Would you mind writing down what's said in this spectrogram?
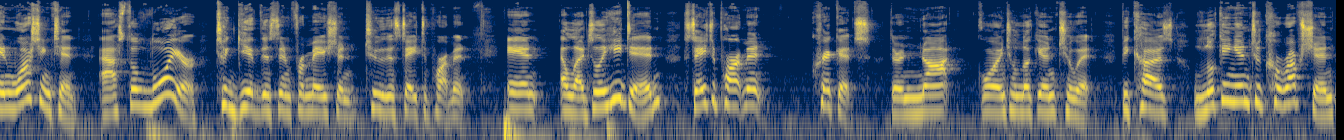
in Washington, asked the lawyer to give this information to the State Department, and allegedly he did. State Department crickets. They're not going to look into it because looking into corruption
